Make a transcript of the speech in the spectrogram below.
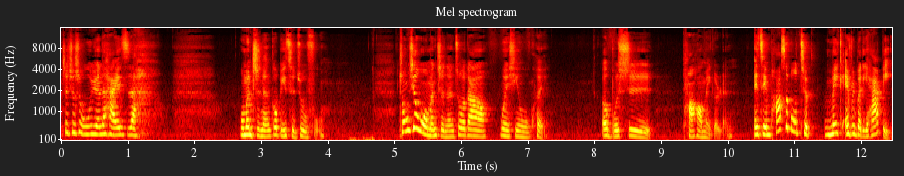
这就是无缘的孩子啊！我们只能够彼此祝福，终究我们只能做到问心无愧，而不是讨好每个人。It's impossible to make everybody happy.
